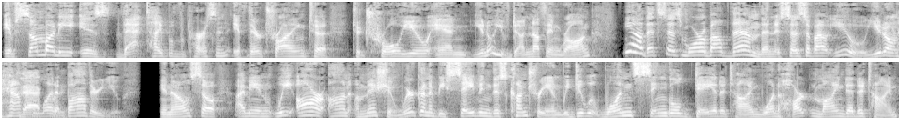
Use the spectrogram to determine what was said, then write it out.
If somebody is that type of a person, if they're trying to to troll you, and you know you've done nothing wrong, you know that says more about them than it says about you. You don't have exactly. to let it bother you. You know, so I mean, we are on a mission. We're going to be saving this country, and we do it one single day at a time, one heart and mind at a time.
